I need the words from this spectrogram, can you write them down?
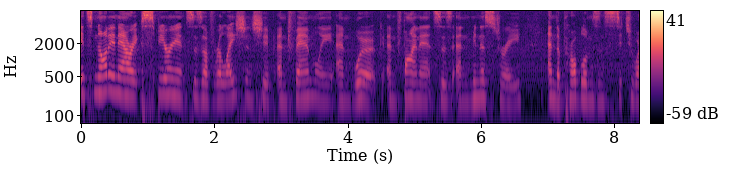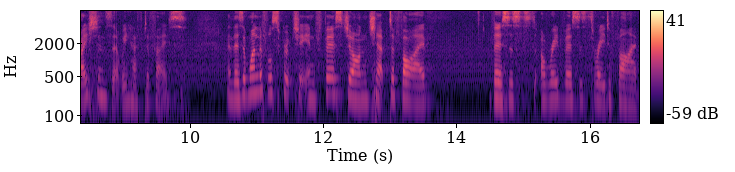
It's not in our experiences of relationship and family and work and finances and ministry and the problems and situations that we have to face. And there's a wonderful scripture in 1 John chapter 5 verses I'll read verses 3 to 5.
